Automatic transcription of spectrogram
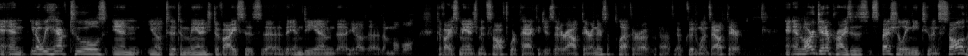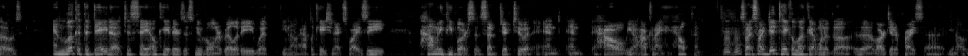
And, and you know, we have tools in you know to, to manage devices, the the MDM, the you know the the mobile device management software packages that are out there, and there's a plethora of, of, of good ones out there. And, and large enterprises especially need to install those and look at the data to say, okay, there's this new vulnerability with you know application XYZ. How many people are subject to it, and and how you know how can I help them? Mm-hmm. So, so I did take a look at one of the, the large enterprise uh, you know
